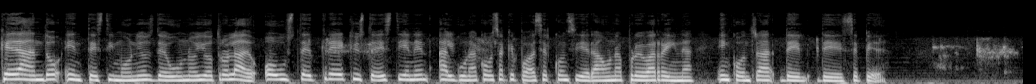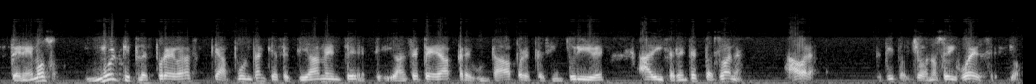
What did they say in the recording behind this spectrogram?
quedando en testimonios de uno y otro lado. ¿O usted cree que ustedes tienen alguna cosa que pueda ser considerada una prueba reina en contra de, de Cepeda? Tenemos múltiples pruebas que apuntan que efectivamente Iván Cepeda preguntaba por el presidente Uribe a diferentes personas. Ahora, repito, yo no soy juez, yo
